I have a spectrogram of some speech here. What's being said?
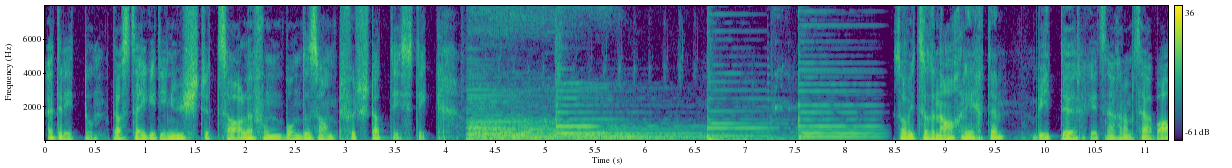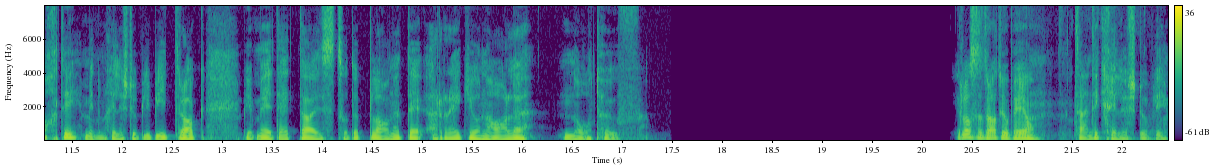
ein Drittel. Das zeigen die neuesten Zahlen vom Bundesamt für Statistik. Sowie zu den Nachrichten. Weiter geht es nachher um 10.08 mit dem Killerstübli Beitrag mit mehr Details zu der geplanten regionalen Nothilfe. Ihr hört Radio Beo, die Sendung Killerstübli.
